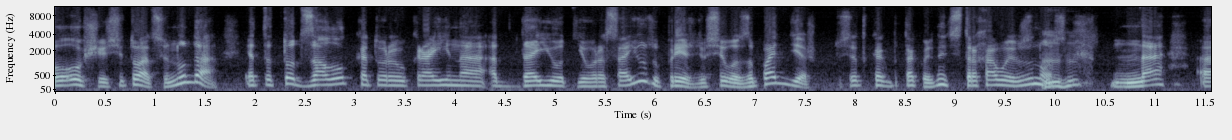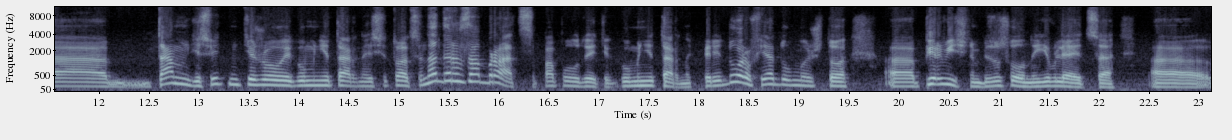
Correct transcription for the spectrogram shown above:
общую ситуацию. Ну да, это тот залог, который Украина отдает Евросоюзу прежде всего за поддержку. То есть это как бы такой, знаете, страховой взнос. Угу. Да? А, там действительно тяжелая гуманитарная ситуация. Надо разобраться по поводу этих гуманитарных коридоров. Я думаю, что а, первичным, безусловно, является а,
